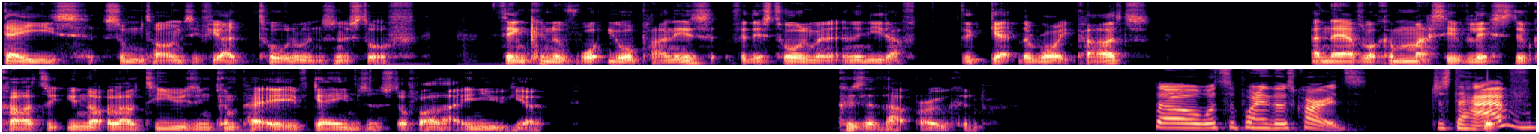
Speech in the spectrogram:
days sometimes if you had tournaments and stuff thinking of what your plan is for this tournament and then you'd have to get the right cards and they have like a massive list of cards that you're not allowed to use in competitive games and stuff like that in Yu-Gi-Oh because they're that broken. So what's the point of those cards? Just to have?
